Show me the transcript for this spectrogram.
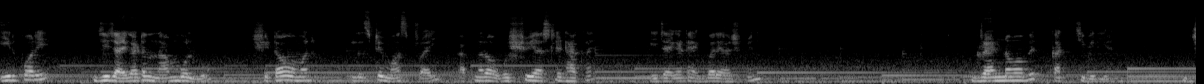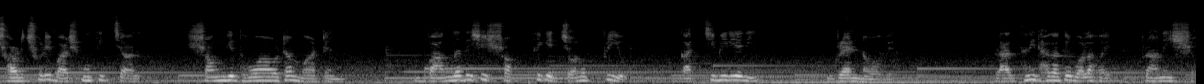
এরপরে যে জায়গাটার নাম বলব, সেটাও আমার লিস্টে মাস্ট ট্রাই আপনারা অবশ্যই আসলে ঢাকায় এই জায়গাটা একবারে আসবেন। গ্র্যান্ড নবাবের কাচ্চি বিরিয়ানি। ঝরঝরে বাসমতির চাল, সঙ্গে ধোঁয়া ওঠা মাটন, বাংলাদেশের সব থেকে জনপ্রিয় কাচ্চি বিরিয়ানি গ্র্যান্ড নবাবের। রাজধানী ঢাকাকে বলা হয় প্রাণেশ্বর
